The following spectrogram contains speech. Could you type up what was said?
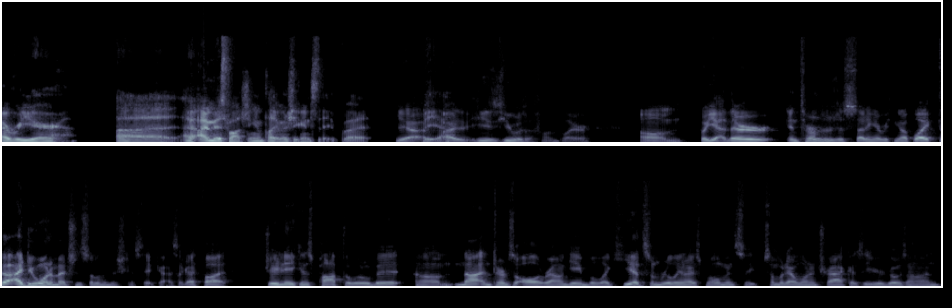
every year uh, I, I miss watching him play Michigan State, but yeah, but yeah, I, he's he was a fun player. Um, but yeah, they're in terms of just setting everything up. Like the, I do want to mention some of the Michigan State guys. Like I thought Jaden Akins popped a little bit, um, not in terms of all around game, but like he had some really nice moments. Somebody I want to track as the year goes on.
